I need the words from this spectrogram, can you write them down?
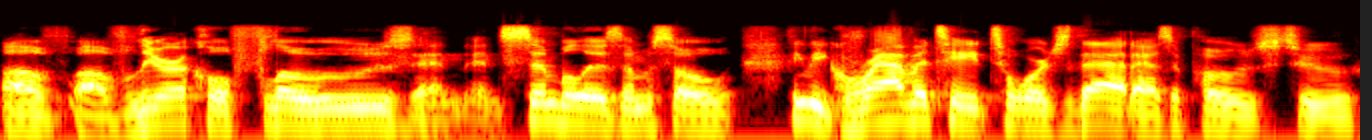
of, of lyrical flows and and symbolism. So i think they gravitate towards that as opposed to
